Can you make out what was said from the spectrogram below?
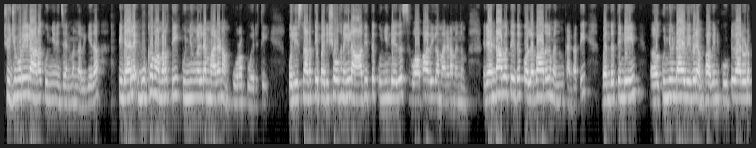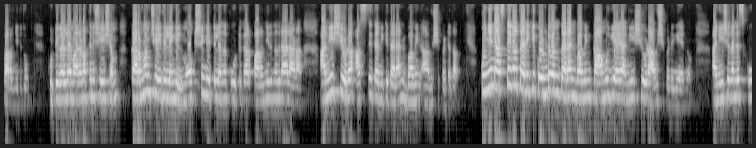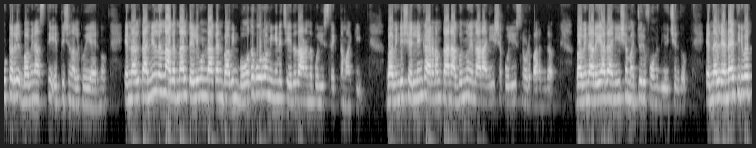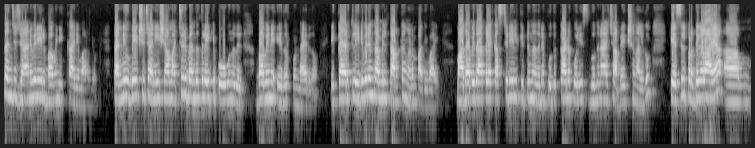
ശുചിമുറിയിലാണ് കുഞ്ഞിന് ജന്മം നൽകിയത്. പിന്നാലെ മുഖം അമർത്തി കുഞ്ഞുങ്ങളുടെ മരണം ഉറപ്പുവരുത്തി. പോലീസ് നടത്തിയ പരിശോധനയിൽ ആദ്യത്തെ കുഞ്ഞിന്റേത് സ്വാഭാവിക മരണമെന്നും രണ്ടാമത്തേത് കൊലപാതകമെന്നും കണ്ടെത്തി. ബന്ധത്തിന്റെയും കുഞ്ഞുണ്ടായ വിവരം ഭവിൻ കൂട്ടുകാരോട് പറഞ്ഞിരുന്നു. കുട്ടികളുടെ മരണത്തിന് ശേഷം കർമ്മം ചെയ്തില്ലെങ്കിൽ മോക്ഷം കിട്ടില്ലെന്ന് കൂട്ടുകാർ പറഞ്ഞിരുന്നതിനാലാണ് അനീഷയോട് അസ്ഥി തനിക്ക് തരാൻ ഭവിൻ ആവശ്യപ്പെട്ടത്. കുഞ്ഞിന്റെ അസ്ഥികൾ തനിക്ക് കൊണ്ടുവന്ന് തരാൻ ഭവിൻ കാമുകിയായ അനീഷയോട് ആവശ്യപ്പെടുകയായിരുന്നു. അനീഷ തന്റെ സ്കൂട്ടറിൽ ഭവിൻ അസ്ഥി എത്തിച്ചു നൽകുകയായിരുന്നു. എന്നാൽ തന്നിൽ നിന്ന് അകന്നാൽ തെളിവുണ്ടാക്കാൻ ഭവിൻ ബോധപൂർവം ഇങ്ങനെ ചെയ്തതാണെന്ന് പോലീസ് വ്യക്തമാക്കി. ഭവിന്റെ ശല്യം കാരണം താൻ അകന്നു എന്നാണ് അനീഷ പോലീസിനോട് പറഞ്ഞത്. ഭവിൻ അറിയാതെ അനീഷ മറ്റൊരു ഫോൺ ഉപയോഗിച്ചിരുന്നു. എന്നാൽ രണ്ടായിരത്തി ഇരുപത്തി അഞ്ച് ജാനുവരിയിൽ ഭവിൻ ഇക്കാര്യം അറിഞ്ഞു. തന്നെ ഉപേക്ഷിച്ച അനീഷ മറ്റൊരു ബന്ധത്തിലേക്ക് പോകുന്നതിൽ ഭവിന് എതിർപ്പുണ്ടായിരുന്നു. ഇക്കാര്യത്തിൽ ഇരുവരും തമ്മിൽ തർക്കങ്ങളും പതിവായി. മാതാപിതാക്കളെ കസ്റ്റഡിയിൽ കിട്ടുന്നതിന് പുതുക്കാട് പോലീസ് ബുധനാഴ്ച അപേക്ഷ നൽകും. കേസിൽ പ്രതികളായ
